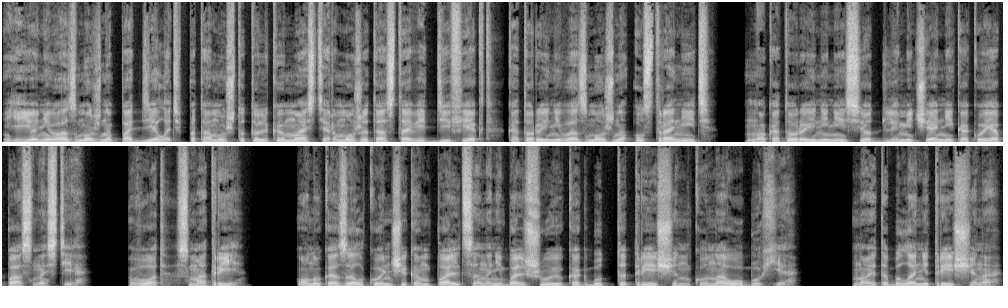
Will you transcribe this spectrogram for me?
Ее невозможно подделать, потому что только мастер может оставить дефект, который невозможно устранить, но который не несет для меча никакой опасности. «Вот, смотри». Он указал кончиком пальца на небольшую, как будто трещинку на обухе. Но это была не трещина.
